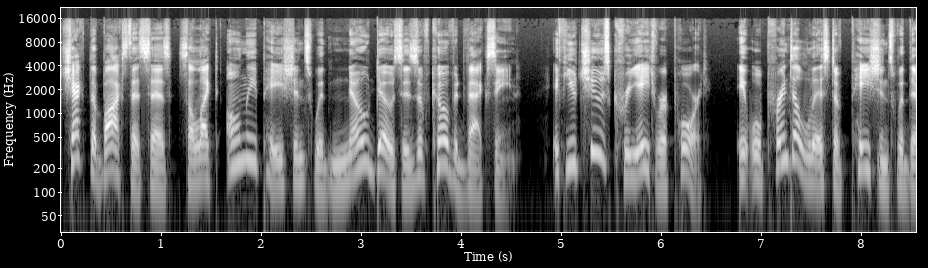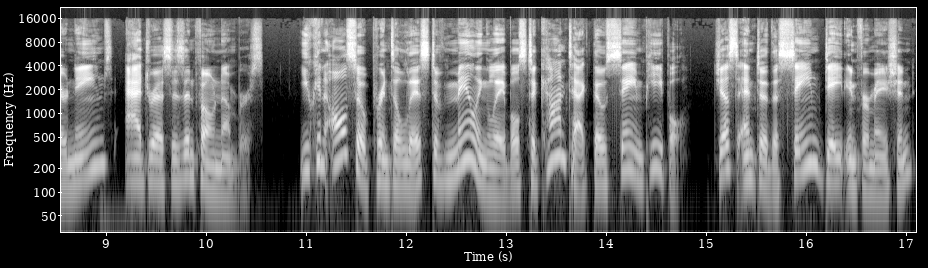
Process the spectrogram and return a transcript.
check the box that says Select only patients with no doses of COVID vaccine. If you choose Create Report, it will print a list of patients with their names, addresses, and phone numbers. You can also print a list of mailing labels to contact those same people. Just enter the same date information,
